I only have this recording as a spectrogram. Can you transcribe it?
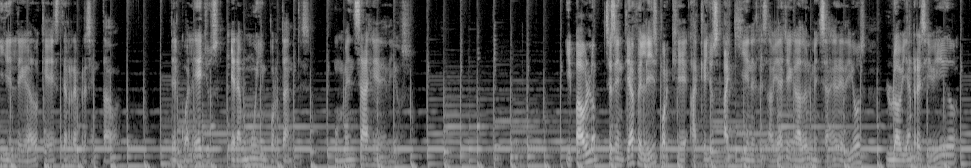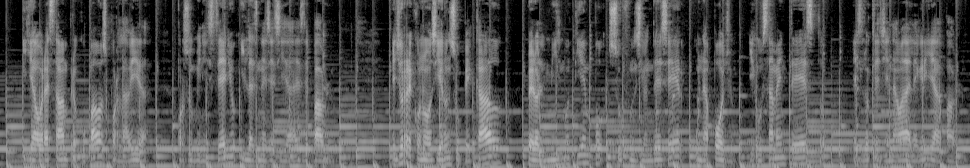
y el legado que éste representaba, del cual ellos eran muy importantes, un mensaje de Dios. Y Pablo se sentía feliz porque aquellos a quienes les había llegado el mensaje de Dios lo habían recibido y ahora estaban preocupados por la vida, por su ministerio y las necesidades de Pablo. Ellos reconocieron su pecado, pero al mismo tiempo su función de ser un apoyo, y justamente esto es lo que llenaba de alegría a Pablo.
